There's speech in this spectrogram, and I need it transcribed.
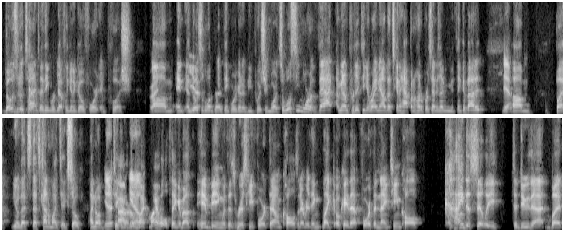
Those are the Mhm. Yeah. times I think we're definitely going to go for it and push. Right. Um, and and Yeah. those are the ones that I think we're going to be pushing more. So we'll see more of that. I mean, I'm predicting it right now. That's going to happen 100 percent as I didn't even think about it. Yeah. Um, but you know, that's that's kind of my take. So I know I'm You know, taking. I know. You know- my, my whole thing about him being with his risky fourth down calls and everything, like, okay, that fourth and 19 call, kind of silly to do that. But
